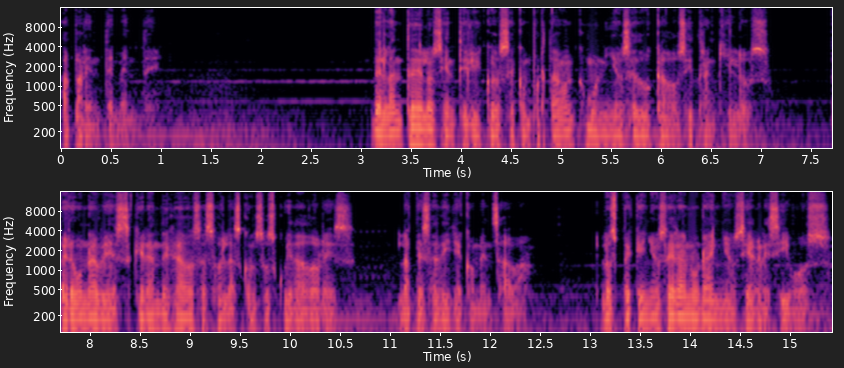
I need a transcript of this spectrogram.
aparentemente. Delante de los científicos se comportaban como niños educados y tranquilos, pero una vez que eran dejados a solas con sus cuidadores, la pesadilla comenzaba. Los pequeños eran huraños y agresivos,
